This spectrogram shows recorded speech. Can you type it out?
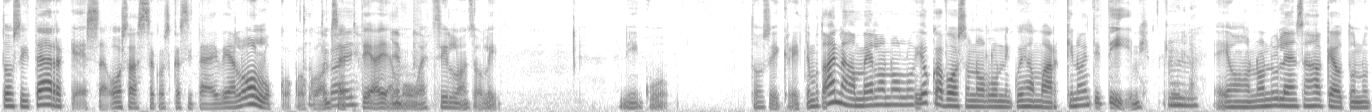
tosi tärkeässä osassa, koska sitä ei vielä ollut koko Totta kai. konseptia ja Jep. muu. Et silloin se oli niin kuin, tosi kriittinen. Mutta ainahan meillä on ollut, joka vuosi on ollut niin kuin ihan markkinointitiimi, Kyllä. Mm. johon on yleensä hakeutunut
